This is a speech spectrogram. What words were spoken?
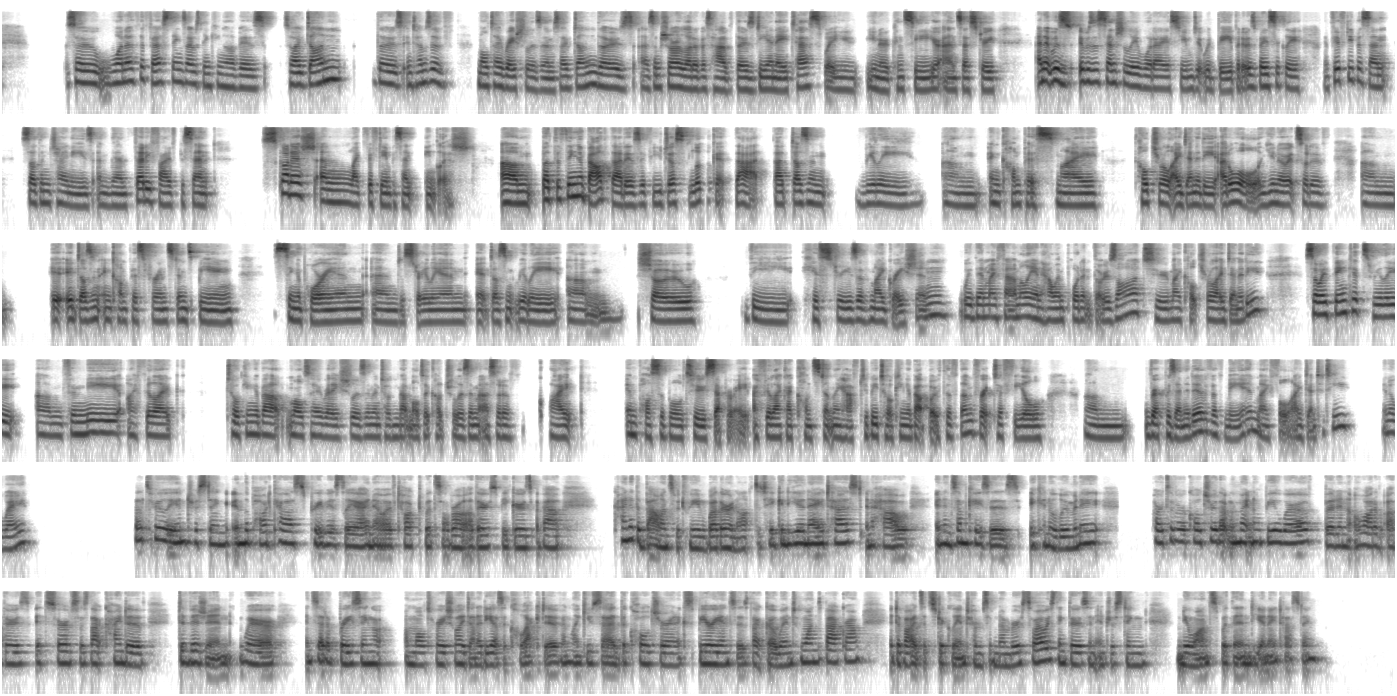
so one of the first things I was thinking of is so I've done those in terms of multiracialism. So I've done those, as I'm sure a lot of us have, those DNA tests where you, you know, can see your ancestry. And it was it was essentially what I assumed it would be, but it was basically I'm 50% Southern Chinese and then 35% Scottish and like 15% English. Um, but the thing about that is if you just look at that, that doesn't really um, encompass my cultural identity at all. You know, it sort of um, it, it doesn't encompass, for instance, being Singaporean and Australian. It doesn't really um, show the histories of migration within my family and how important those are to my cultural identity. So I think it's really, um, for me, I feel like talking about multiracialism and talking about multiculturalism are sort of quite impossible to separate. I feel like I constantly have to be talking about both of them for it to feel um, representative of me and my full identity in a way. That's really interesting. In the podcast previously, I know I've talked with several other speakers about kind of the balance between whether or not to take a DNA test and how, and in some cases, it can illuminate parts of our culture that we might not be aware of. But in a lot of others, it serves as that kind of division where instead of bracing a multiracial identity as a collective. And like you said, the culture and experiences that go into one's background, it divides it strictly in terms of numbers. So I always think there's an interesting nuance within DNA testing.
